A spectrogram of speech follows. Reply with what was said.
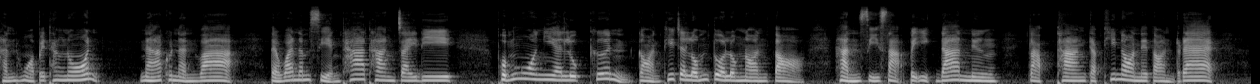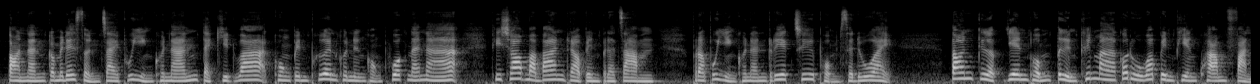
หันหัวไปทางโน้นน้าคนนั้นว่า แต่ว่าน้ำเสียงท่าทางใจดี ผมงัวเงียลุกขึ้นก่อนที่จะล้มตัวลงนอนต่อ หันศีรษะไปอีกด้านหนึ่งกลับทางกับที่นอนในตอนแรก ตอนนั้นก็ไม่ได้สนใจผู้หญิงคนนั้น แต่คิดว่าคงเป็นเพื่อนคนหนึ่งของพวกน้าๆที่ชอบมาบ้านเราเป็นประจำเพราะผู้หญิงคนนั้นเรียกชื่อผมซะด้วย ตอนเกือบเย็นผมตื่นขึ้นมาก็รู้ว่าเป็นเพียงความฝัน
